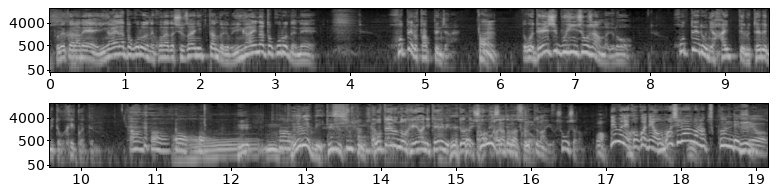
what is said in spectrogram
それからね、意外なところでね、この間取材に行ったんだけど、意外なところでね、ホテル建ってんじゃない？でこれ電子部品商社なんだけど、ホテルに入ってるテレビとか結構やってるの。あほうほうほうテレビ？ホテルの部屋にテレビ、だって商社だか作ってないよ、商社だもん。でもねここね面白いものつくんですよ、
